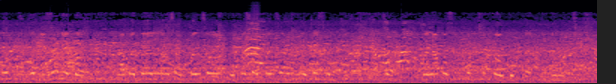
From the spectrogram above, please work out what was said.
खूप दिसून येतो. त्याबद्दल सरपंच उपसरपंच आणि त्याचे संपूर्ण मनापासून खूप खूप कौतुक करते. धन्यवाद.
